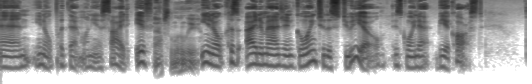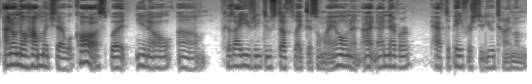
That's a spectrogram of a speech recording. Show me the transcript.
and you know put that money aside. If absolutely. you know because i'd imagine going to the studio is going to be a cost. I don't know how much that would cost but you know because um, i usually do stuff like this on my own and I, I never have to pay for studio time. I'm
